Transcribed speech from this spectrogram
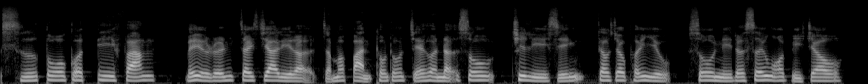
十多个地方。没有人在家里了，怎么办？通通结婚了，说去旅行，交交朋友，说你的生活比较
